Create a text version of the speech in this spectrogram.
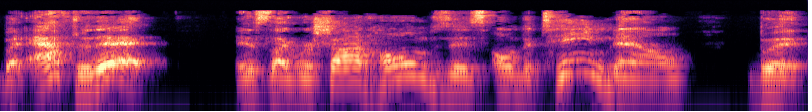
But after that, it's like Richaun Holmes is on the team now, but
